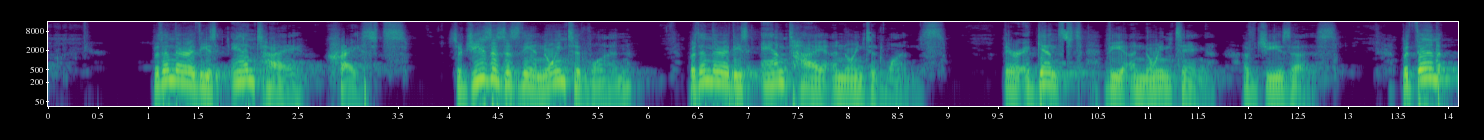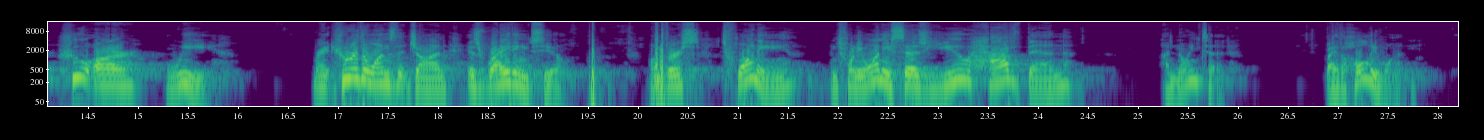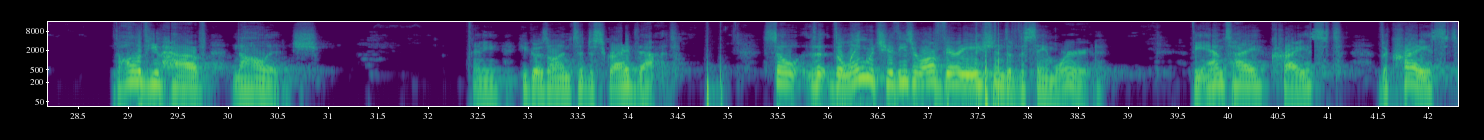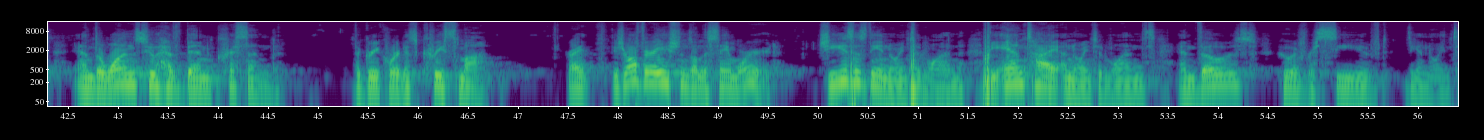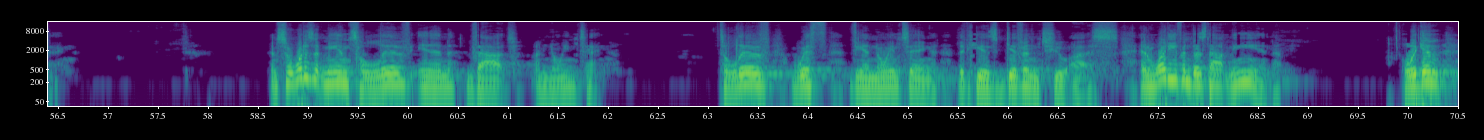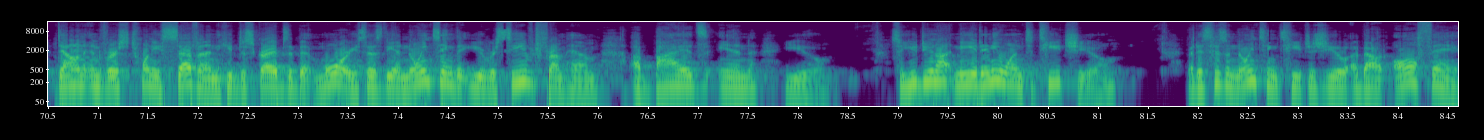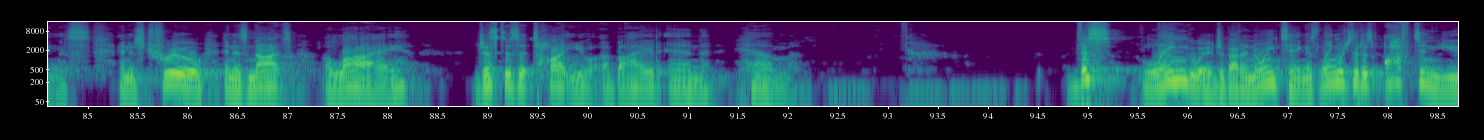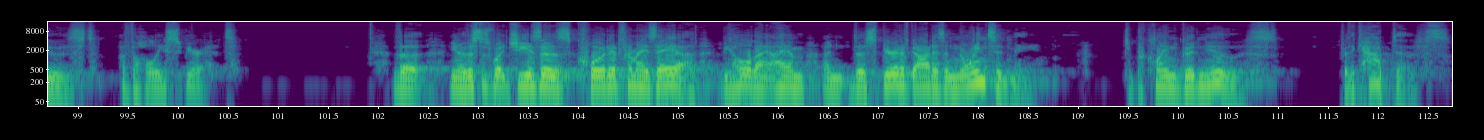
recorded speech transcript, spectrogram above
But then there are these anti-Christs. So Jesus is the anointed one, but then there are these anti-anointed ones. They're against the anointing of Jesus. But then who are we? Right? Who are the ones that John is writing to? Well, in verse 20 and 21, he says, You have been anointed by the Holy One. all of you have knowledge. And he, he goes on to describe that. So the, the language here, these are all variations of the same word. The Antichrist, the Christ, and the ones who have been christened. The Greek word is chrisma, right? These are all variations on the same word. Jesus, the anointed one, the anti anointed ones, and those who have received the anointing. And so, what does it mean to live in that anointing? To live with the anointing that He has given to us. And what even does that mean? Well, again, down in verse 27, he describes a bit more. He says, The anointing that you received from him abides in you. So you do not need anyone to teach you, but as his anointing teaches you about all things and is true and is not a lie, just as it taught you, abide in him. This language about anointing is language that is often used of the Holy Spirit. The, you know, this is what Jesus quoted from Isaiah. Behold, I, I am, the Spirit of God has anointed me to proclaim good news for the captives.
